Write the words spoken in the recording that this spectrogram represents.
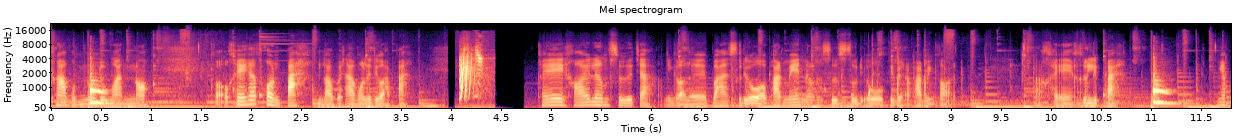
ครับผมลงทุกวันเนาะก็โอเคครับคนไปเราไปทำกันเลยดีกว่าปะโอเคเขาให้เริ่มซื้อจากนี่ก่อนเลยบายสตูดิโออพาร์ตเมนต์แล้วก็ซื้อสตูดิโอพี่เป็นอพาร์ตเมนต์ก่อนโอเคขึ้นลิฟต์ไปเงียบ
